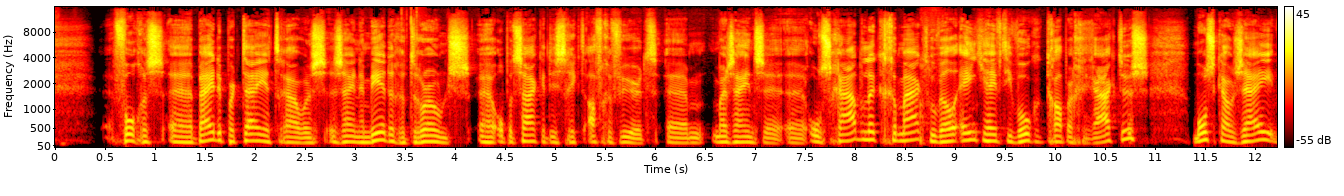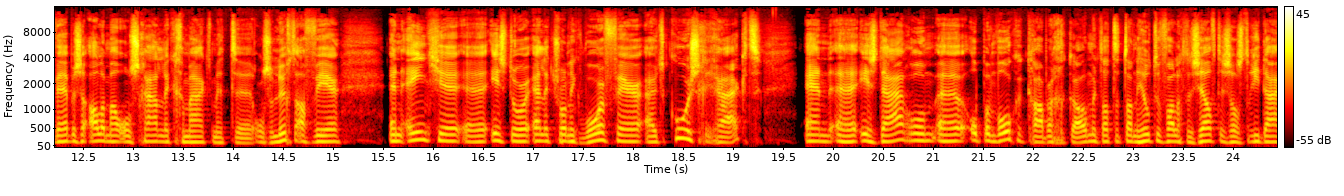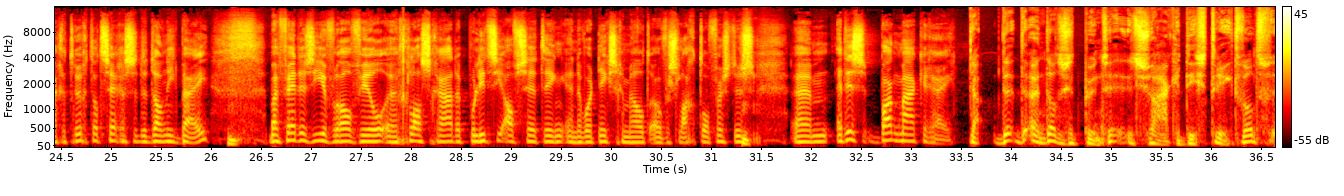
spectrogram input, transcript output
Volgens uh, beide partijen trouwens zijn er meerdere drones uh, op het zakendistrict afgevuurd. Um, maar zijn ze uh, onschadelijk gemaakt. Hoewel eentje heeft die wolkenkrabber geraakt dus. Moskou zei, we hebben ze allemaal onschadelijk gemaakt met onze luchtafweer. En eentje is door electronic warfare uit koers geraakt. En uh, is daarom uh, op een wolkenkrabber gekomen. Dat het dan heel toevallig dezelfde is als drie dagen terug. Dat zeggen ze er dan niet bij. Hm. Maar verder zie je vooral veel uh, glasschade, politieafzetting. En er wordt niks gemeld over slachtoffers. Dus hm. um, het is bangmakerij. Ja, de, de, en dat is het punt. Hè. Het zakendistrict. Want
